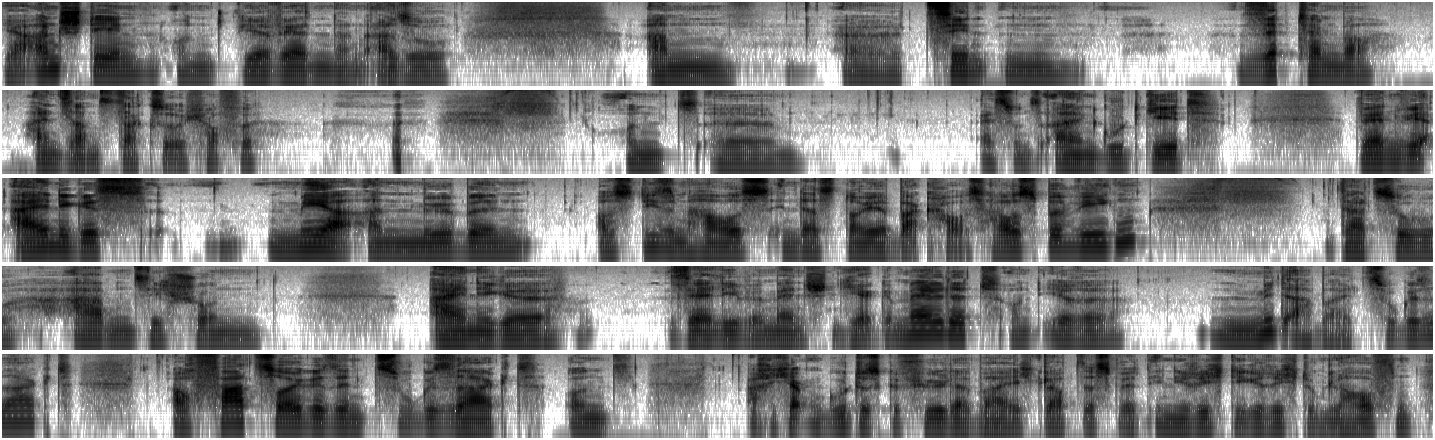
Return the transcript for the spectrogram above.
ja anstehen und wir werden dann also am äh, 10. September, ein Samstag, so ich hoffe. Und äh, es uns allen gut geht, werden wir einiges mehr an Möbeln aus diesem Haus in das neue Backhaus Haus bewegen. Dazu haben sich schon einige sehr liebe Menschen hier gemeldet und ihre Mitarbeit zugesagt. Auch Fahrzeuge sind zugesagt und ach, ich habe ein gutes Gefühl dabei. Ich glaube, das wird in die richtige Richtung laufen.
